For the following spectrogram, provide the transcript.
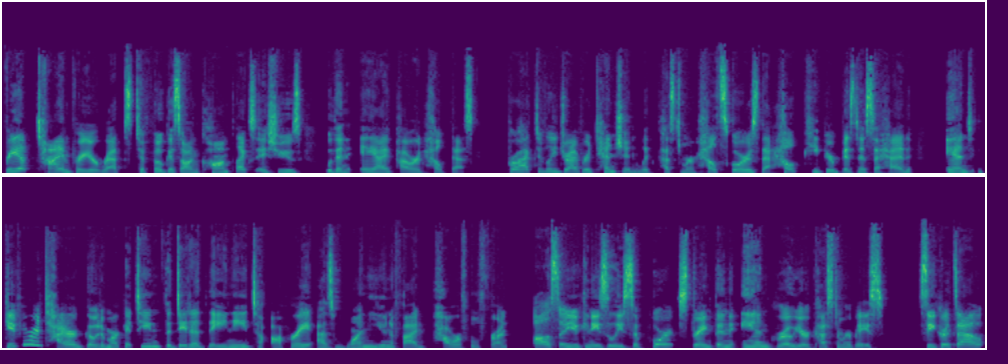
Free up time for your reps to focus on complex issues with an AI powered help desk. Proactively drive retention with customer health scores that help keep your business ahead. And give your entire go to market team the data they need to operate as one unified, powerful front. Also, you can easily support, strengthen, and grow your customer base. Secrets out,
